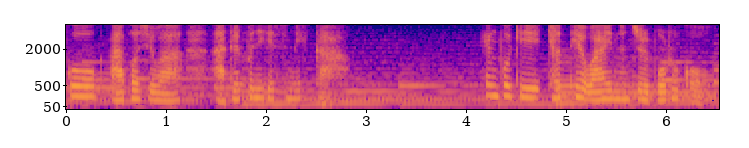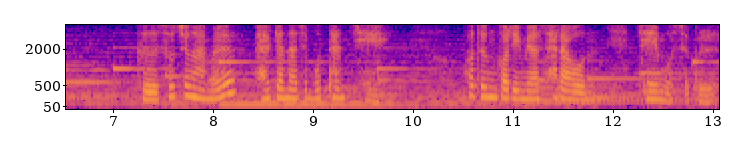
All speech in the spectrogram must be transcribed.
꼭 아버지와 아들뿐이겠습니까? 행복이 곁에 와 있는 줄 모르고 그 소중함을 발견하지 못한 채 허둥거리며 살아온 제 모습을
